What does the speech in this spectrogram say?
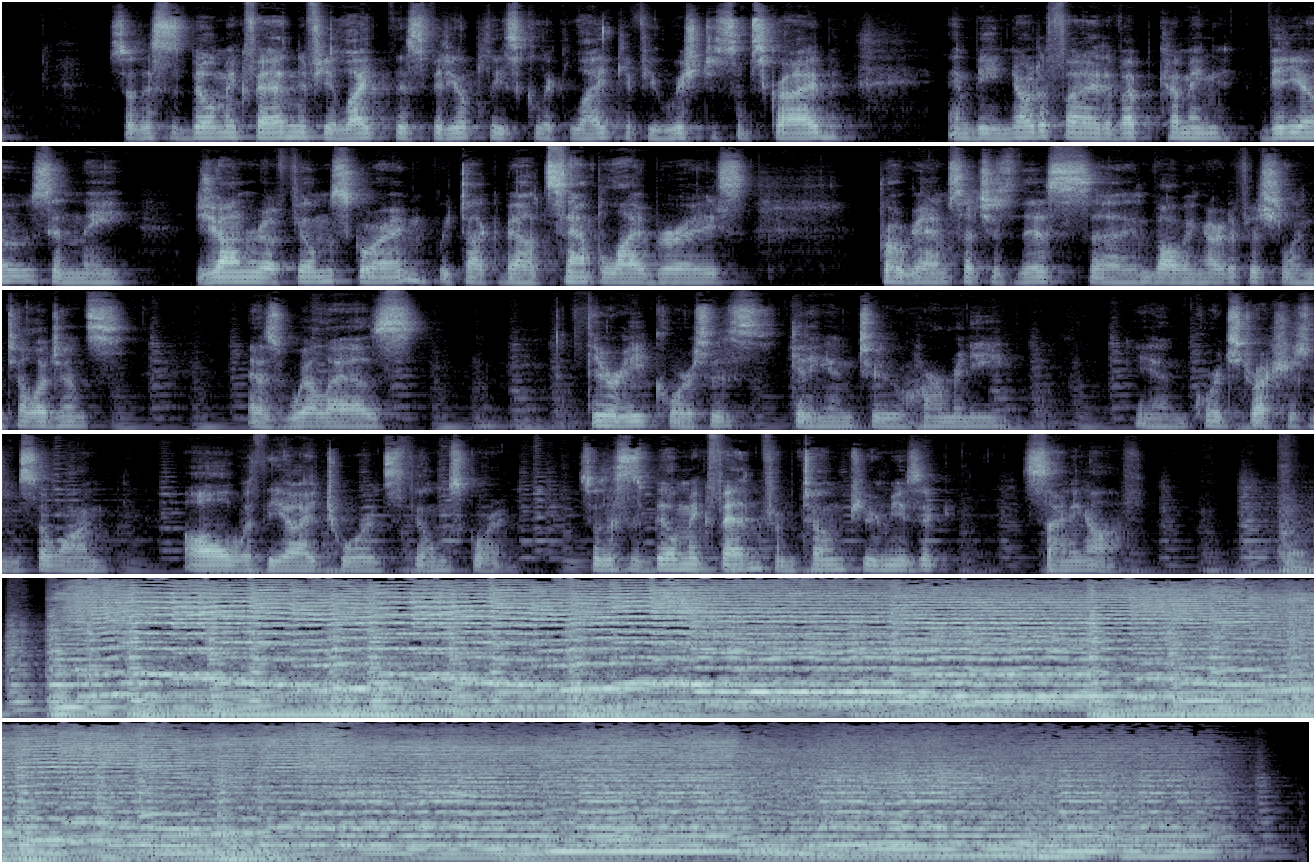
So this is Bill McFadden. If you like this video, please click like. If you wish to subscribe and be notified of upcoming videos in the genre of film scoring, we talk about sample libraries, programs such as this uh, involving artificial intelligence, as well as theory courses getting into harmony and chord structures and so on, all with the eye towards film scoring. So this is Bill McFadden from Tone Pure Music signing off.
